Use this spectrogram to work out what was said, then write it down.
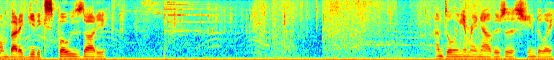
I'm about to get exposed, Audie. I'm dueling him right now. There's a stream delay.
